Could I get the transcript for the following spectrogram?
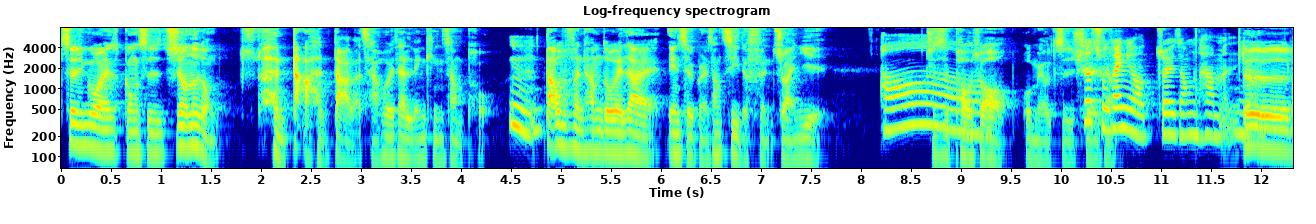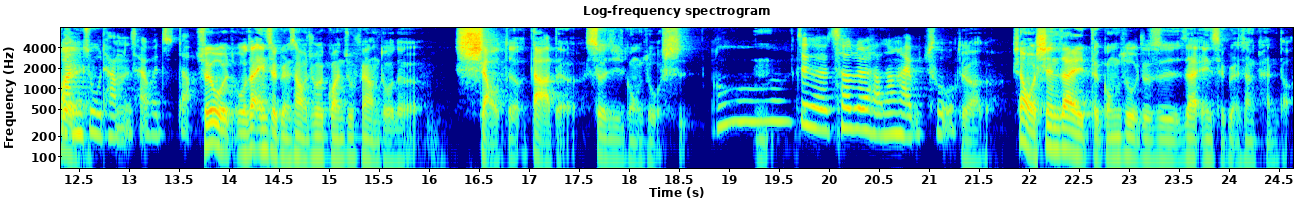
设计顾问公司只有那种很大很大的才会在 LinkedIn 上 PO，嗯大部分他们都会在 Instagram 上自己的粉专业，哦，就是 PO 说哦我没有自学就，除非你有追踪他们，你对对对有关注他们才会知道。所以我我在 Instagram 上我就会关注非常多的小的大的设计工作室，哦，这个策略好像还不错。对啊，像我现在的工作就是在 Instagram 上看到，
